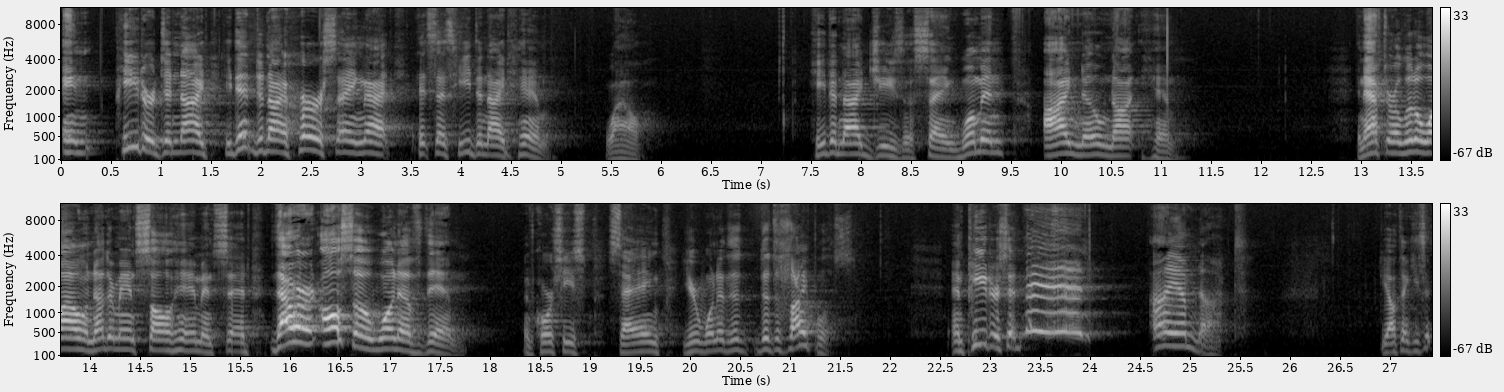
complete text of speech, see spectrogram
And Peter denied, he didn't deny her saying that. It says he denied him. Wow. He denied Jesus, saying, Woman, I know not him. And after a little while, another man saw him and said, Thou art also one of them. Of course, he's saying, You're one of the, the disciples. And Peter said, Man, I am not. Y'all think he said,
